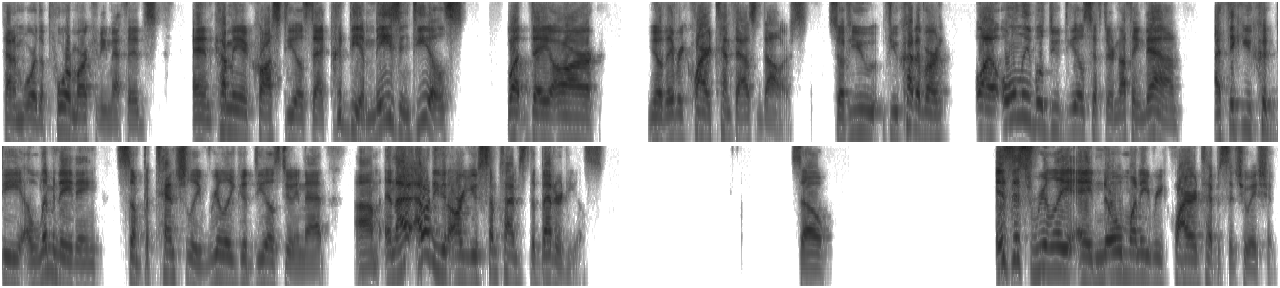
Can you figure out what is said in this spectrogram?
kind of more the poor marketing methods and coming across deals that could be amazing deals, but they are, you know, they require ten thousand dollars. So if you if you kind of are, well, I only will do deals if they're nothing down. I think you could be eliminating some potentially really good deals doing that. Um, and I, I would even argue sometimes the better deals. So, is this really a no money required type of situation?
